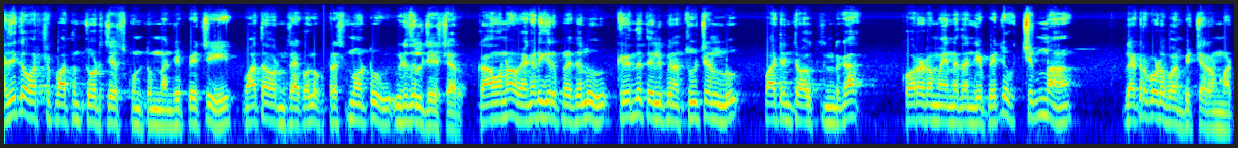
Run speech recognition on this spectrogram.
అధిక వర్షపాతం చోటు చేసుకుంటుందని చెప్పేసి వాతావరణ శాఖలో వాళ్ళు ప్రెస్ నోటు విడుదల చేశారు. కావున వెంకటగిరి ప్రజలు క్రింద తెలిపిన సూచనలు పాటించవలసిందిగా కోరడమైనదని చెప్పేసి ఒక చిన్న లెటర్ కూడా పంపించారనమాట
